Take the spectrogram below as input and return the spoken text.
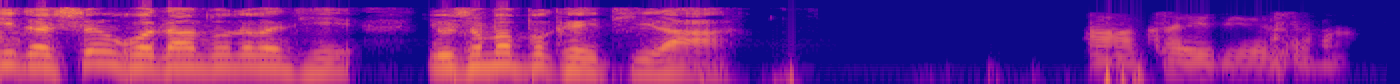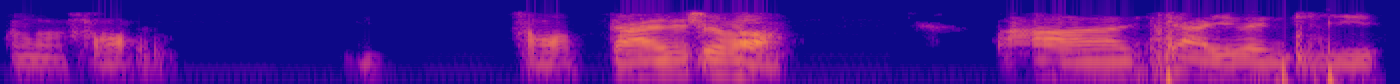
系的生活当中的问题，有什么不可以提的？啊，可以理解是吧？嗯，好，嗯，好，感恩师傅。啊，下一问题。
